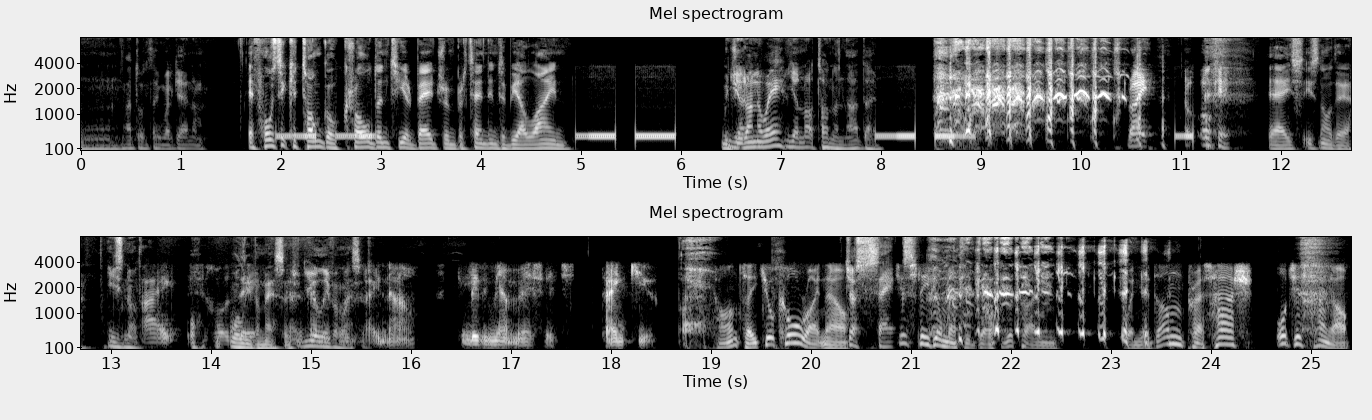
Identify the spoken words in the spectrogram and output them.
Mm, I don't think we're getting him. If Jose Katongo crawled into your bedroom pretending to be a lion, would you You're- run away? You're not turning that down. right. Okay. Yeah, he's, he's not there. He's not. Hi, oh, this Jose. We'll leave a message. You leave a message. Right now, leaving me a message. Thank you. Can't take your call right now. Just sex. Just leave your message after the tone. When you're done, press hash or just hang up.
